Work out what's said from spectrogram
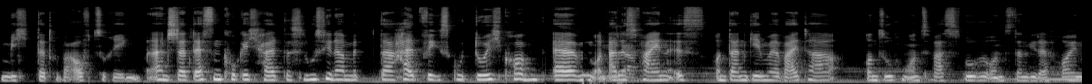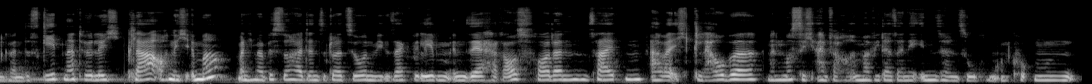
mich darüber aufzuregen. Anstattdessen gucke ich halt, dass Lucy damit da halbwegs gut durchkommt ähm, und alles ja. fein ist und dann gehen wir weiter und suchen uns was, wo wir uns dann wieder freuen können. Das geht natürlich, klar, auch nicht immer. Manchmal bist du halt in Situationen, wie gesagt, wir leben in sehr herausfordernden Zeiten. Aber ich glaube, man muss sich einfach auch immer wieder seine Inseln suchen und gucken,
